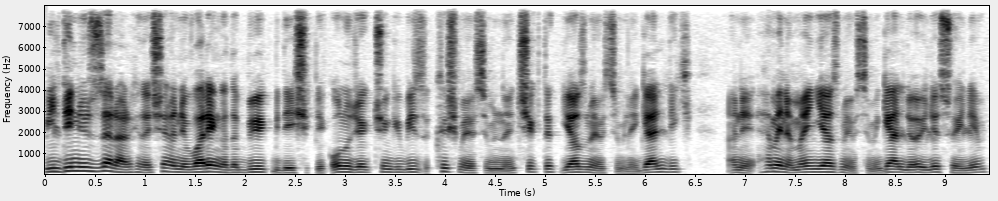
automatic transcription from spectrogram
Bildiğiniz üzere arkadaşlar hani Varenga'da büyük bir değişiklik olacak. Çünkü biz kış mevsiminden çıktık yaz mevsimine geldik. Hani hemen hemen yaz mevsimi geldi öyle söyleyeyim.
